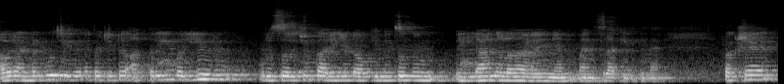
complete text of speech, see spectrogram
അവർ അണ്ടർഗോ ചെയ്തതിനെ പറ്റിയിട്ട് അത്രയും വലിയൊരു റിസർച്ചും കാര്യങ്ങളും ഡോക്യുമെന്റ്സ് ഒന്നും ഇല്ല എന്നുള്ളതാണ് ഞാൻ മനസ്സിലാക്കിയിരിക്കുന്നത്. പക്ഷേ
